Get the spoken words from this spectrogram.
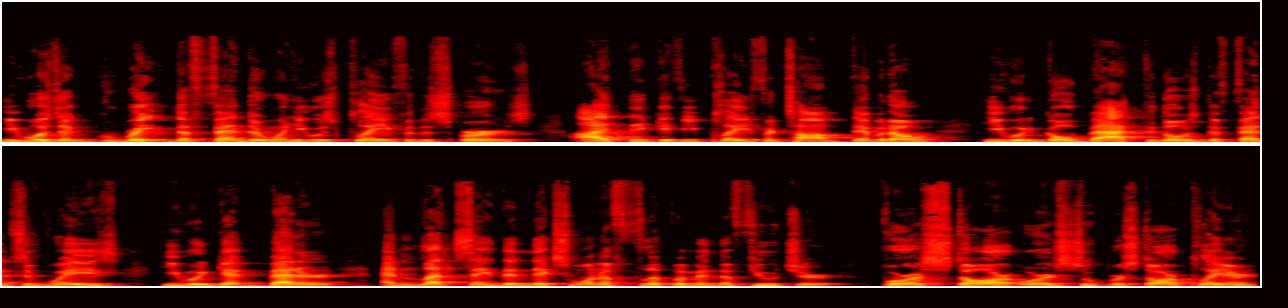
he was a great defender when he was playing for the Spurs. I think if he played for Tom Thibodeau, he would go back to those defensive ways. He would get better. And let's say the Knicks want to flip him in the future for a star or a superstar player,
